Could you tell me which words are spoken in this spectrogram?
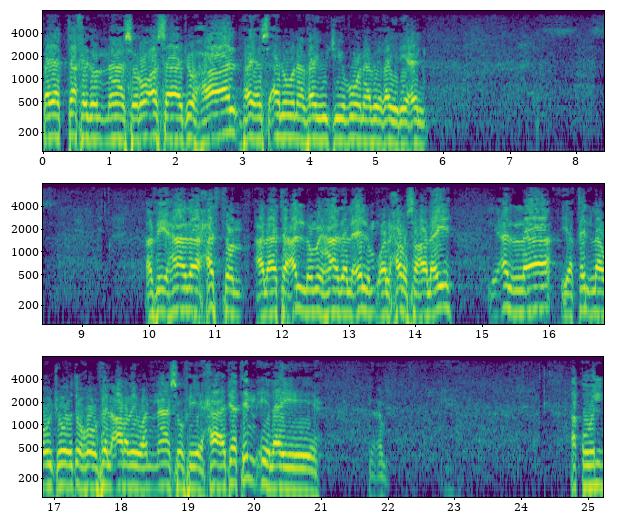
فيتخذ الناس رؤساء جهال فيسألون فيجيبون بغير علم. أفي هذا حث على تعلم هذا العلم والحرص عليه لئلا يقل وجوده في الأرض والناس في حاجة إليه. نعم. أقول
